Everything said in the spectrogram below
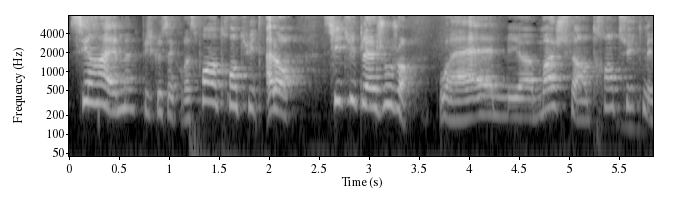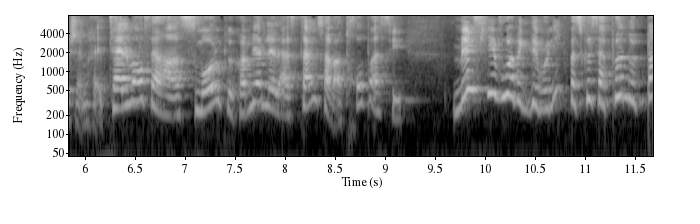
c'est un M, puisque ça correspond à un 38. Alors, si tu te la joues, genre, ouais, mais euh, moi, je fais un 38, mais j'aimerais tellement faire un small que comme il y a de l'élastane, ça va trop passer. Méfiez-vous avec Démonique parce que ça peut ne pas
